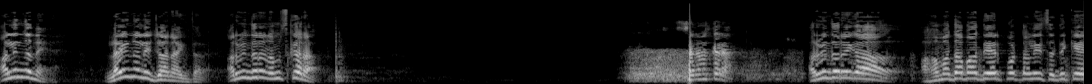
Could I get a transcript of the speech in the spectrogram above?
ಅಲ್ಲಿಂದನೇ ಲೈವ್ ನಲ್ಲಿ ಜಾಯ್ನ್ ಆಗಿದ್ದಾರೆ ಅರವಿಂದ್ ಅವರೇ ನಮಸ್ಕಾರ ಸರ್ ನಮಸ್ಕಾರ ಅರವಿಂದ್ ಅವರು ಈಗ ಅಹಮದಾಬಾದ್ ಏರ್ಪೋರ್ಟ್ ನಲ್ಲಿ ಸದ್ಯಕ್ಕೆ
